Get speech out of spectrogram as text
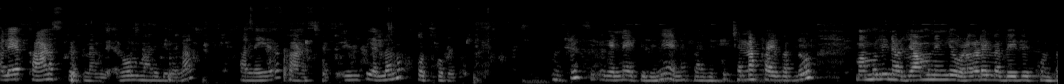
ಆ ಲೇಯರ್ ಕಾಣಿಸ್ಬೇಕು ನಮಗೆ. ರೋಲ್ ಮಾಡಿದ್ದೀವಲ್ಲ, ಆ ಲೇಯರ್ ಕಾಣಿಸ್ಬೇಕು. ಈ ರೀತಿ ಎಲ್ಲನೂ ಹೊತ್ಕೋಬೇಕು. ಫ್ರೆಂಡ್ಸ್ ಇವಾಗ ಎಣ್ಣೆ ಇಟ್ಟಿದ್ದೀನಿ. ಎಣ್ಣೆ ಕಾಯಬೇಕು. ಚೆನ್ನಾಗಿ ಕಾಯಬಾರ್ದು. ಮಾಮೂಲಿ ನಾವು ಜಾಮೂನ್ ಹಿಂಗೆ ಒಳಗಡೆ ಎಲ್ಲ ಬೇಯಬೇಕು ಅಂತ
